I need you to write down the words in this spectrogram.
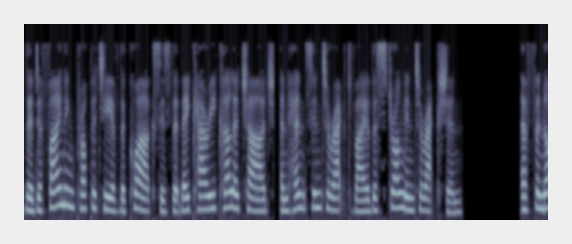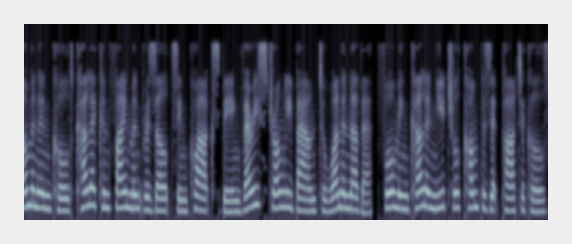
The defining property of the quarks is that they carry color charge, and hence interact via the strong interaction. A phenomenon called color confinement results in quarks being very strongly bound to one another, forming color-neutral composite particles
